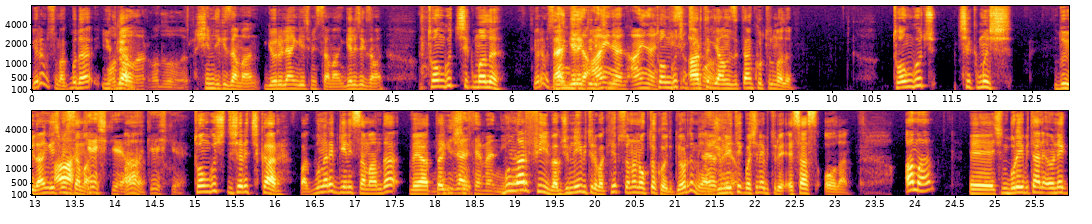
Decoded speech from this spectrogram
Görüyor musun bak bu da O yüklem. da olur, o da olur. Şimdiki zaman, görülen geçmiş zaman, gelecek zaman. Tonguç çıkmalı. Görüyor musun? Bak, Bence de gereklilik aynen çıkıyor. aynen. Tonguç artık çıkmalı. yalnızlıktan kurtulmalı. Tonguç çıkmış. Duyulan geçmiş ah, zaman. keşke, Ha. ah keşke. Tonguç dışarı çıkar. Bak bunlar hep geniş zamanda veyahut da Ne güzel temenniler. Bunlar fiil bak cümleyi bitiriyor. Bak hep sona nokta koyduk gördün mü? Yani Evet cümleyi hocam. tek başına bitiriyor. Esas o olan. Ama e, şimdi buraya bir tane örnek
